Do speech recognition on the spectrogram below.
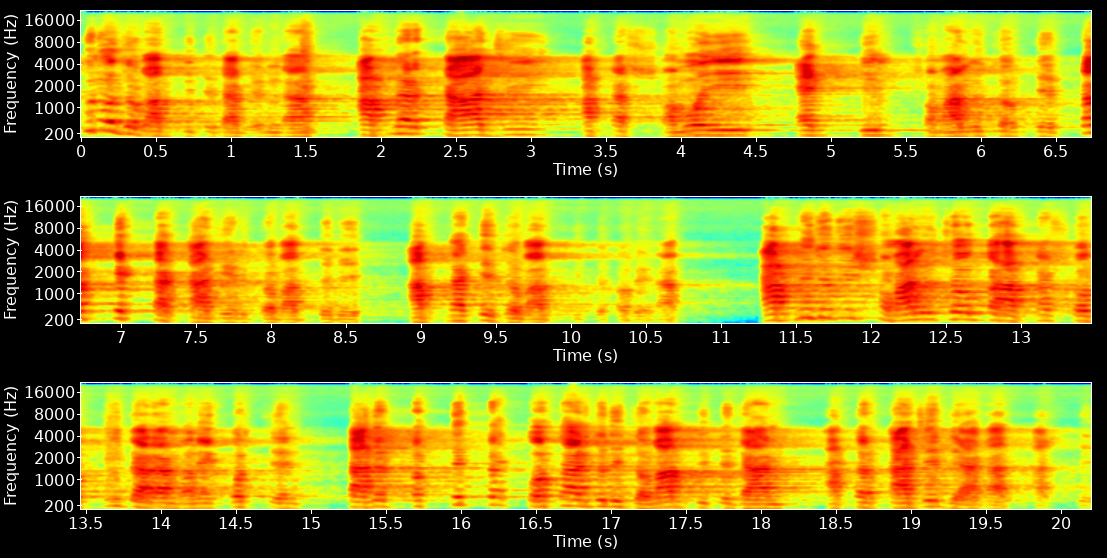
কোনো জবাব দিতে যাবেন না। আপনার কাজই, আপনার সময়ই একদিন সমালোচকদের প্রত্যেকটা কাজের জবাব দেবে। আপনাকে জবাব দিতে হবে না। আপনি যদি সমালোচক বা আপনার শত্রু যারা মনে করছেন, তাদের প্রত্যেকটা কথার যদি জবাব দিতে যান, আপনার কাজে ব্যাঘাত আসবে।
